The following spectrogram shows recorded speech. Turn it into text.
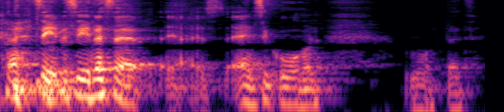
siinä, siinä se ensi kuuhun. Mutta et,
